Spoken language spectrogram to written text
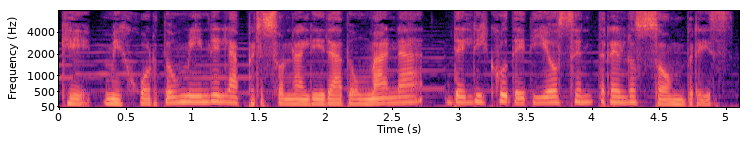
que mejor domine la personalidad humana del Hijo de Dios entre los hombres.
